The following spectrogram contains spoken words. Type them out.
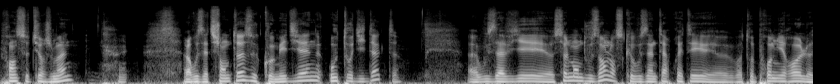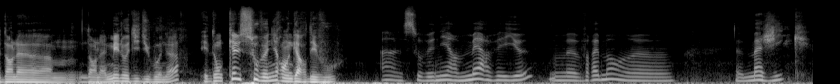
France Turgeman. Alors vous êtes chanteuse, comédienne, autodidacte. Euh, Vous aviez euh, seulement 12 ans lorsque vous interprétez euh, votre premier rôle dans la, Mélodie du Bonheur. Et donc quel souvenir en gardez-vous? Un souvenir merveilleux, vraiment magique,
